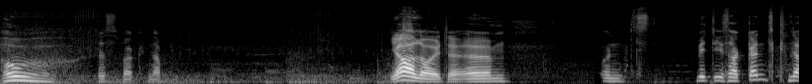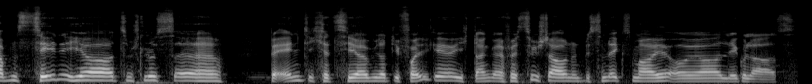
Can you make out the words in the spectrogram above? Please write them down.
Oh, das war knapp. Ja, Leute, ähm... Und mit dieser ganz knappen Szene hier zum Schluss äh, beende ich jetzt hier wieder die Folge. Ich danke euch fürs Zuschauen und bis zum nächsten Mal, euer Legolas.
